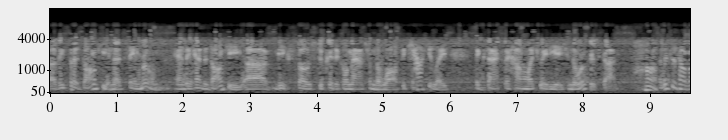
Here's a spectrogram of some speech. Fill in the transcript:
uh, they put a donkey in that same room, and they had the donkey uh, be exposed to critical mass from the wall to calculate exactly how much radiation the workers got. Huh. This is how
